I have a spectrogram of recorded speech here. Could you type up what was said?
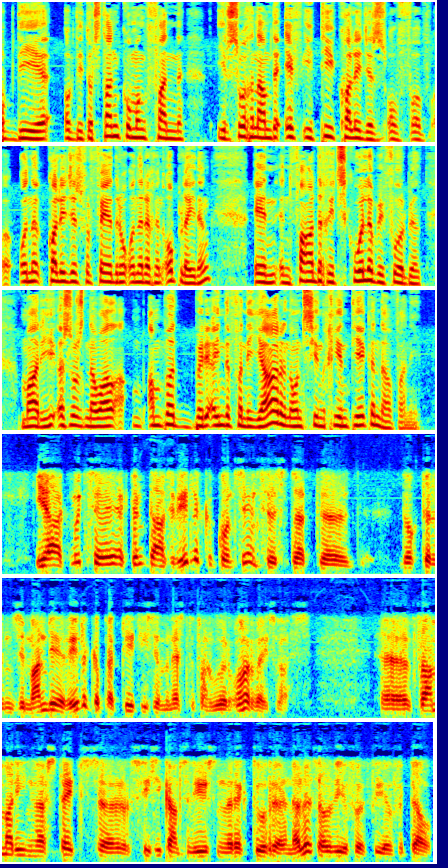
op die op die totstandkoming van hier sogenaamde FET colleges of of uh, onder colleges vir verdere onderrig en opleiding en en vaardigheidsskole byvoorbeeld maar hier is ons nou al amper by die einde van die jaar en ons sien geen teken daarvan nie. Ja, ek moet sê ek dink daar's redelike konsensus dat uh, eh, Dr. Nzimande 'n redelike patetiese minister van hoër onderwys was. Uh van maar die universiteits uh, fisiekanseliers en rektore en hulle sal vir jou vir jou vertel.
